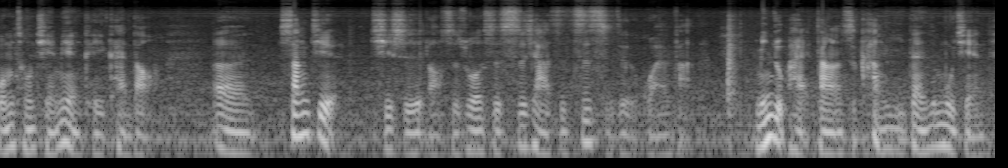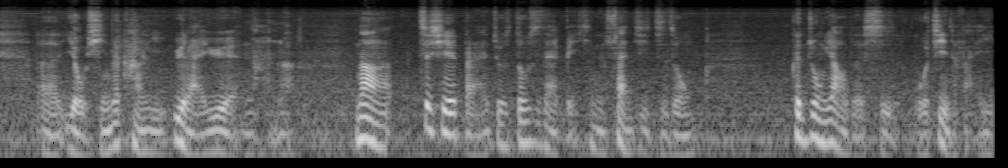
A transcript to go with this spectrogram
我们从前面可以看到，呃，商界其实老实说是私下是支持这个国安法的。民主派当然是抗议，但是目前，呃，有形的抗议越来越难了。那这些本来就是都是在北京的算计之中。更重要的是国际的反应。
